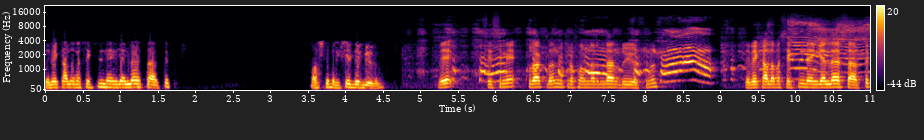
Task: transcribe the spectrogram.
Bebek ağlama sesini de engellerse artık başka da bir şey demiyorum. Ve sesimi kulaklığın mikrofonlarından duyuyorsunuz. Bebek ağlama sesini de engellerse artık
